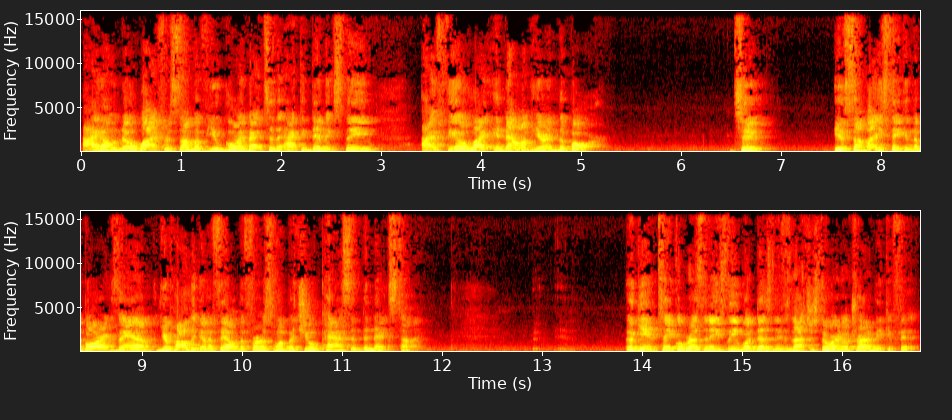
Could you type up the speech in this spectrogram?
I don't know why. For some of you, going back to the academics thing, I feel like, and now I'm hearing the bar too. If somebody's taking the bar exam, you're probably going to fail the first one, but you'll pass it the next time again, take what resonates, leave what doesn't. If it's not your story, don't try to make it fit.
